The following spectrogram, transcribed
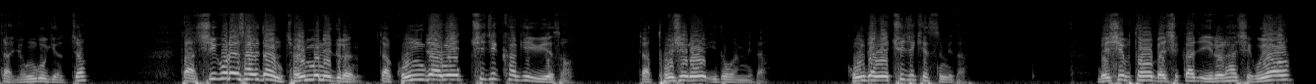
자 영국이었죠. 자 시골에 살던 젊은이들은 자 공장에 취직하기 위해서 자 도시로 이동합니다. 공장에 취직했습니다. 몇 시부터 몇 시까지 일을 하시고요.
